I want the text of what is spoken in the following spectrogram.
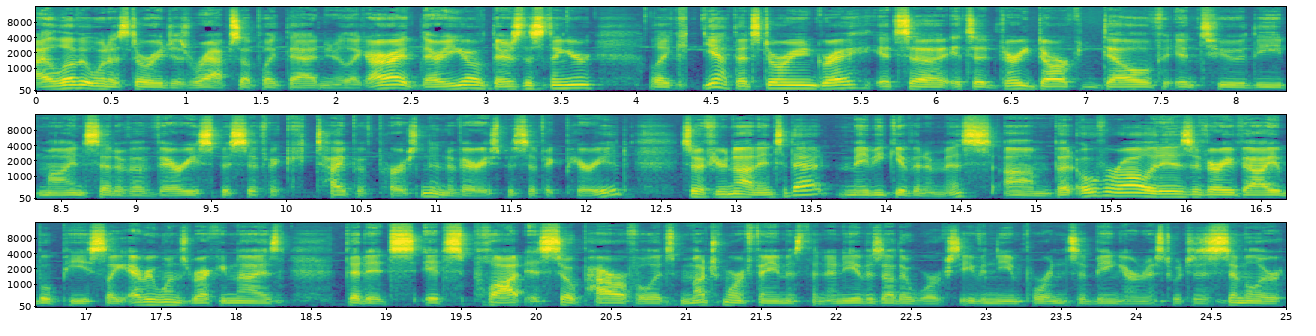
I love it when a story just wraps up like that and you're like, all right, there you go. There's the stinger. Like, yeah, that's Dorian Gray. It's a it's a very dark delve into the mindset of a very specific type of person in a very specific period. So if you're not into that, maybe give it a miss. Um, but overall, it is a very valuable piece. Like everyone's recognized that its its plot is so powerful. It's much more famous than any of his other works. Even the importance of being earnest, which is a similar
